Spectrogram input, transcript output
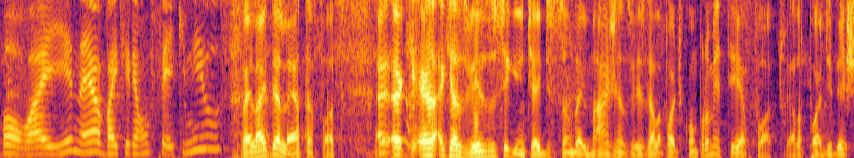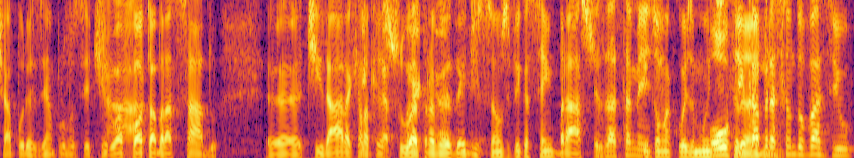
Bom, aí, né, vai criar um fake news. Vai lá e deleta a foto. É, é que- é que às vezes é o seguinte, a edição da imagem, às vezes, ela pode comprometer a foto. Ela pode deixar, por exemplo, você tirou a Ah. foto abraçado. eh, tirar aquela Fica pessoa através da edição, você fica sem braço. Exatamente. Fica uma coisa muito Ou estranha. fica abraçando o vazio.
